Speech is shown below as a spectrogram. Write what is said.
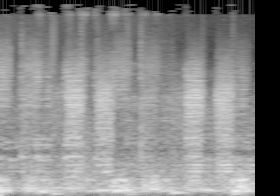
Thank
